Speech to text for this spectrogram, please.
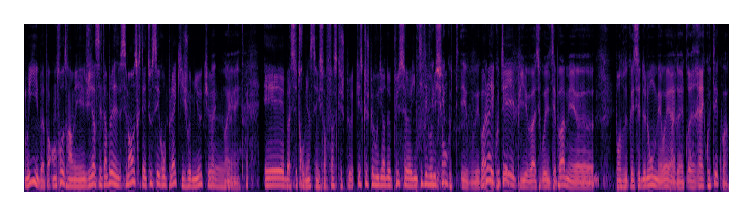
Oui, bah, entre autres. hein, mais je veux dire, c'est un peu, c'est marrant parce que t'avais tous ces groupes-là qui jouaient mieux que. Ouais, euh, ouais, voilà. ouais. Et bah, c'est trop bien, Stanley Surfer. Qu'est-ce que je peux, qu'est-ce que je peux vous dire de plus Euh, Une petite évolution? Voilà, écoutez, écoutez. et puis bah, si vous connaissez pas, mais euh, bon, vous connaissez de nom, mais ouais, ré- réécoutez quoi.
